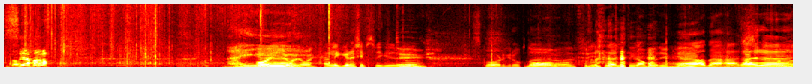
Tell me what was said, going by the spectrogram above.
se her, da. Nei. Oi, oi, oi. Her ligger det skipsfigurer Du, skålgrop nå der. Nå fryser jeg litt på ryggen. Ja, det her er eh,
